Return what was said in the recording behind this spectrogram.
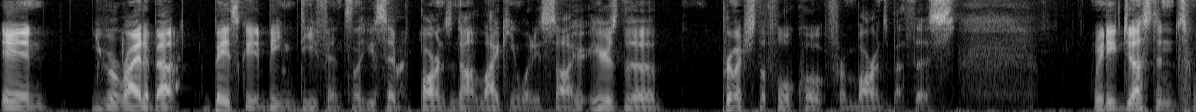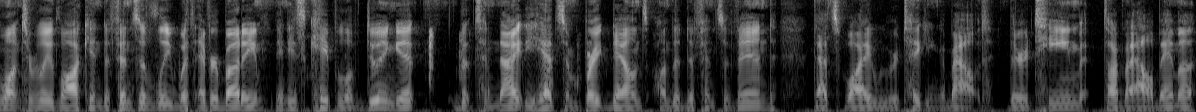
and you were right about basically it being defense. Like you said, Barnes not liking what he saw. Here, here's the pretty much the full quote from Barnes about this. We need Justin to want to really lock in defensively with everybody, and he's capable of doing it. But tonight he had some breakdowns on the defensive end. That's why we were taking him out. They're a team, talking about Alabama,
